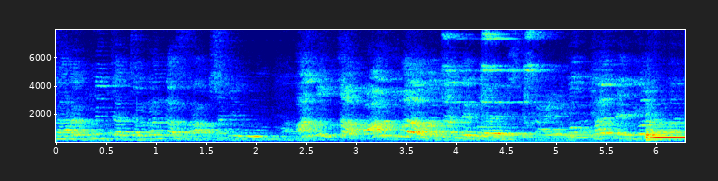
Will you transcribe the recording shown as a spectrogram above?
असणारा तुमच्या चरणांना साक्ष देऊन हा तुमचा पाप तुम्हाला वचन देतोय दुःखाचे दिवस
